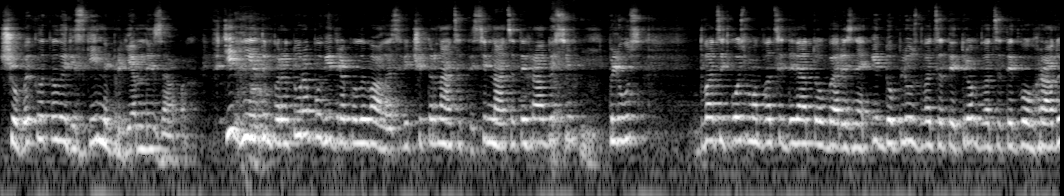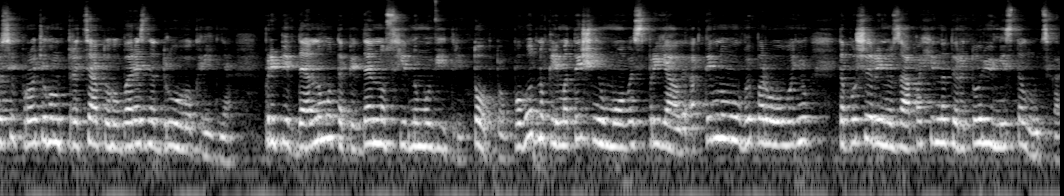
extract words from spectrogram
що викликали різкий неприємний запах. В ті дні температура повітря коливалась від 14-17 градусів плюс 28-29 березня і до плюс 23-22 градусів протягом 30 березня 2 квітня при південному та південно-східному вітрі. Тобто погодно-кліматичні умови сприяли активному випаровуванню та поширенню запахів на територію міста Луцька,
